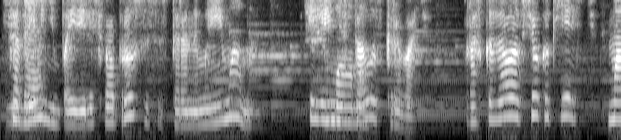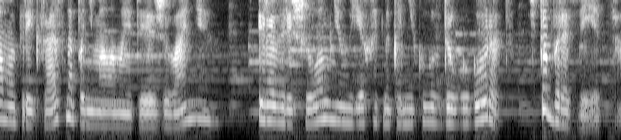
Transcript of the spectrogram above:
Со Ну да. временем появились вопросы со стороны моей мамы. И я не Мама. стала скрывать. Рассказала все как есть. Мама прекрасно понимала мои переживания и разрешила мне уехать на каникулы в другой город, чтобы развеяться.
